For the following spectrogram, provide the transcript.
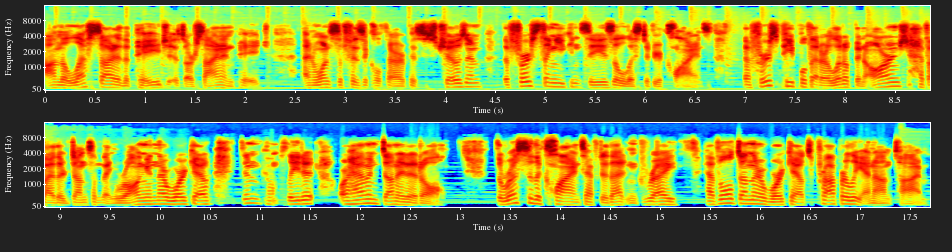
On the left side of the page is our sign-in page, and once the physical therapist is chosen, the first thing you can see is a list of your clients. The first people that are lit up in orange have either done something wrong in their workout, didn't complete it, or haven't done it at all. The rest of the clients after that in gray have all done their workouts properly and on time.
